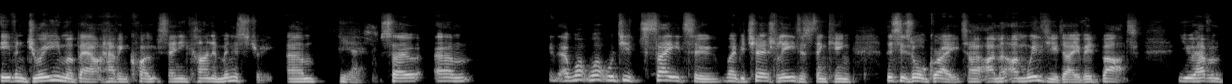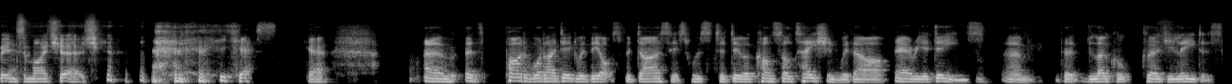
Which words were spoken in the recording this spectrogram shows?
even dream about having quotes any kind of ministry um yes so um what what would you say to maybe church leaders thinking this is all great? I, am I'm, I'm with you, David, but you haven't been yeah. to my church. yes, yeah. Um, as part of what I did with the Oxford Diocese was to do a consultation with our area deans, hmm. um, the local clergy leaders,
